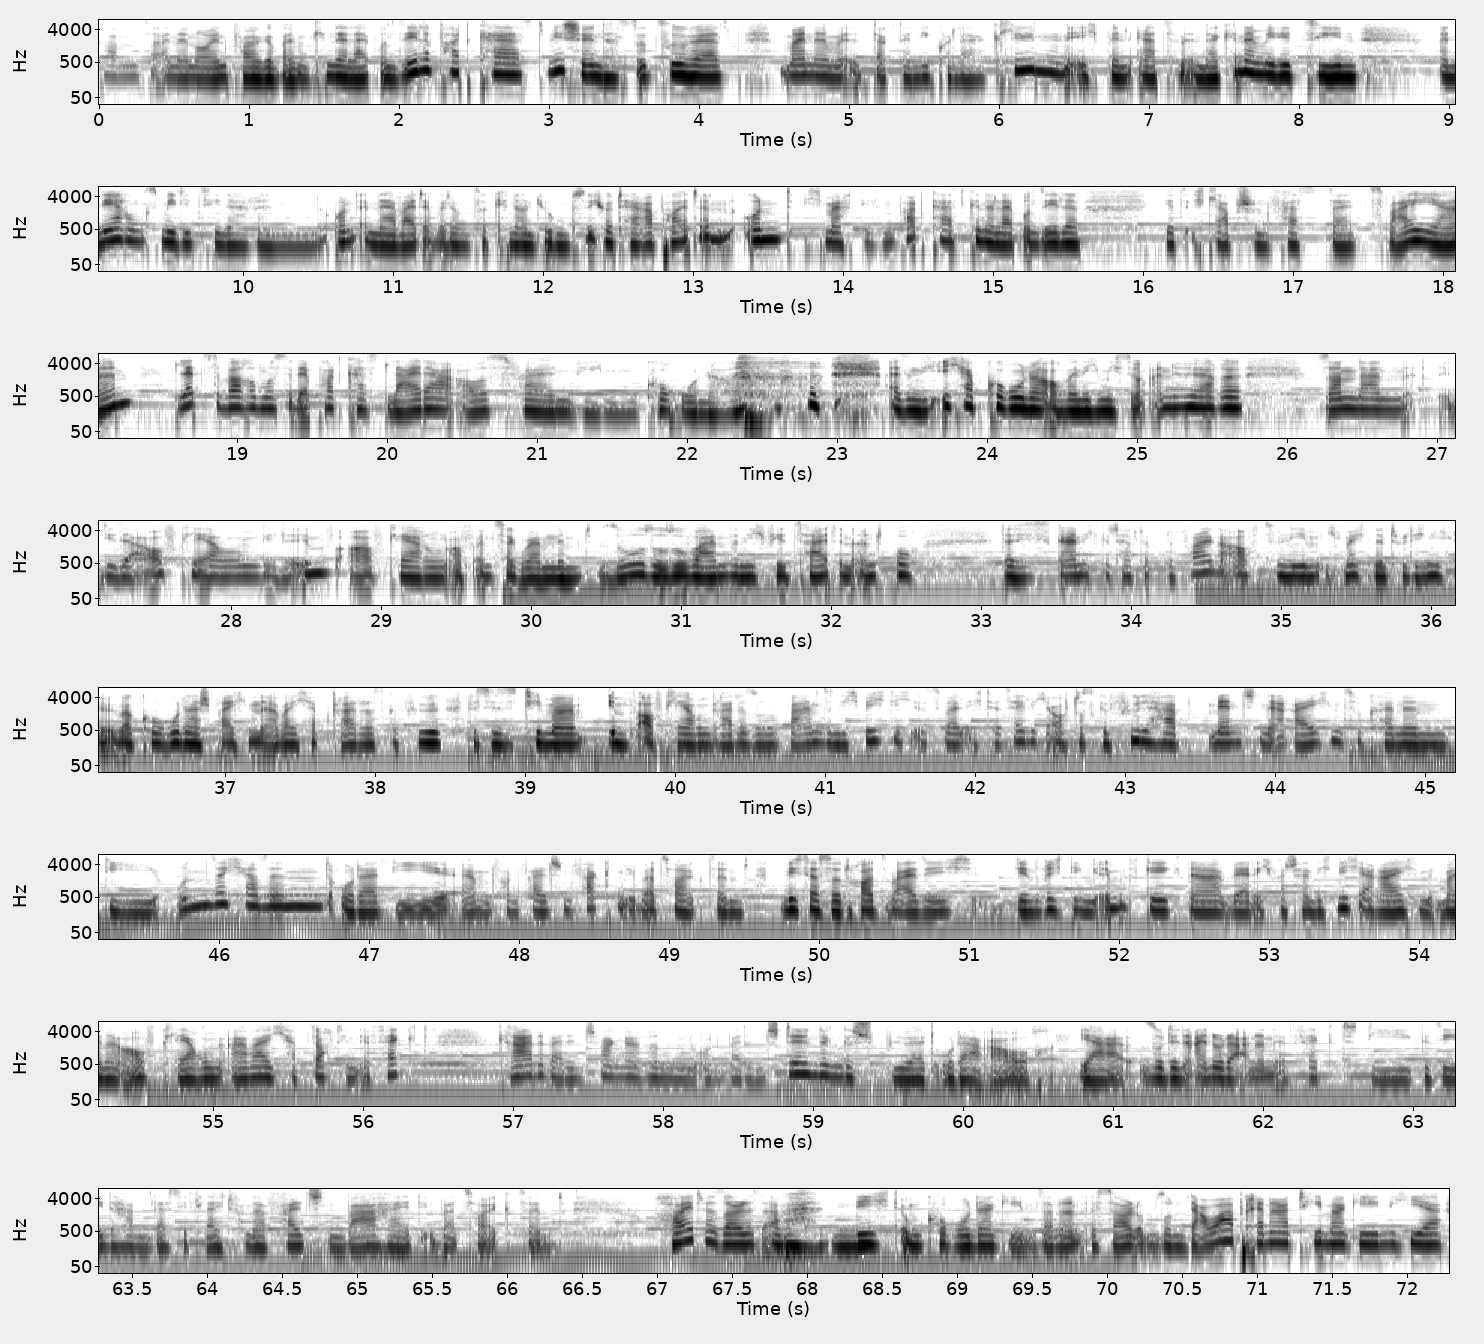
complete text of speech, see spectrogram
willkommen zu einer neuen Folge beim Kinderleib und Seele Podcast. Wie schön, dass du zuhörst. Mein Name ist Dr. Nicola Klünen. Ich bin Ärztin in der Kindermedizin Ernährungsmedizinerin und in der Weiterbildung zur Kinder- und Jugendpsychotherapeutin. Und ich mache diesen Podcast Kinderleib und Seele jetzt, ich glaube, schon fast seit zwei Jahren. Letzte Woche musste der Podcast leider ausfallen wegen Corona. also nicht ich habe Corona, auch wenn ich mich so anhöre, sondern diese Aufklärung, diese Impfaufklärung auf Instagram nimmt so, so, so wahnsinnig viel Zeit in Anspruch dass ich es gar nicht geschafft habe, eine Folge aufzunehmen. Ich möchte natürlich nicht nur über Corona sprechen, aber ich habe gerade das Gefühl, dass dieses Thema Impfaufklärung gerade so wahnsinnig wichtig ist, weil ich tatsächlich auch das Gefühl habe, Menschen erreichen zu können, die unsicher sind oder die ähm, von falschen Fakten überzeugt sind. Nichtsdestotrotz weiß ich, den richtigen Impfgegner werde ich wahrscheinlich nicht erreichen mit meiner Aufklärung, aber ich habe doch den Effekt gerade bei den Schwangeren und bei den Stillenden gespürt oder auch ja so den ein oder anderen Effekt, die gesehen haben, dass sie vielleicht von der falschen Wahrheit überzeugt sind. Heute soll es aber nicht um Corona gehen, sondern es soll um so ein Dauerbrenner-Thema gehen hier.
